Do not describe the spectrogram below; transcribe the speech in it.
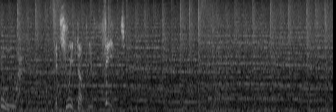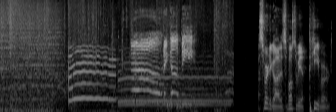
Ooh, get swept off your feet. No, they got me. I swear to God, it's supposed to be a P word.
